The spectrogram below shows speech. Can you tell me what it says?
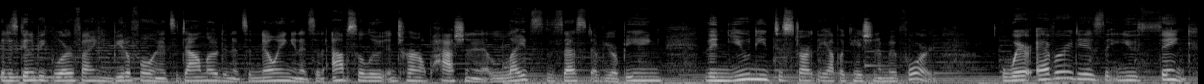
that is going to be glorifying and beautiful, and it's a download and it's a knowing and it's an absolute internal passion and it lights the zest of your being, then you need to start the application and move forward. Wherever it is that you think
